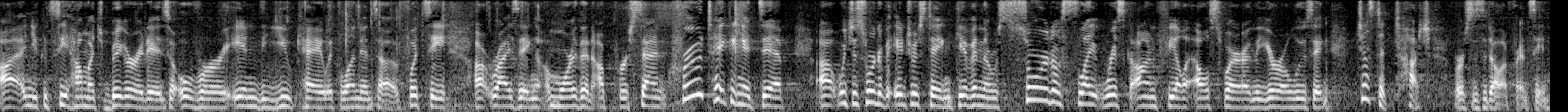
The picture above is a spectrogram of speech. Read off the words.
uh, and you can see how much bigger it is over in the U.K. with London's uh, FTSE uh, rising more than a percent. Crude taking a dip, uh, which is sort of interesting given there was sort of slight risk on feel elsewhere, and the euro losing just a touch versus the dollar. Francine.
